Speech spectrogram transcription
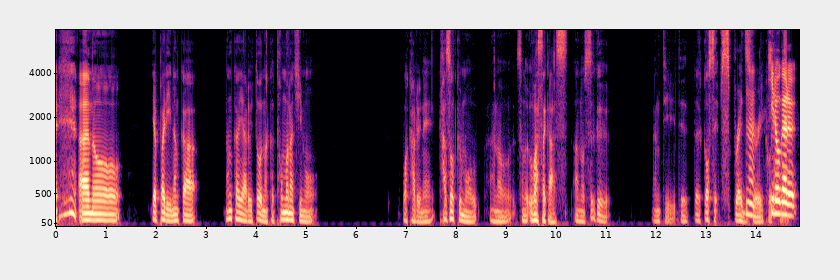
あの、やっぱりなんか、なんかやると、なんか友達もわかるね。家族も、あの、その噂がすあのすぐ、なんていう、the, the gossip spreads うん very quickly. 広がる。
